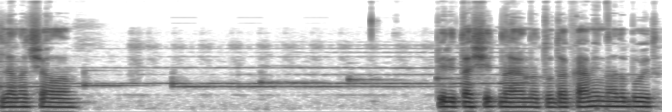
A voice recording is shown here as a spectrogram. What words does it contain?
для начала. Перетащить, наверное, туда камень надо будет.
